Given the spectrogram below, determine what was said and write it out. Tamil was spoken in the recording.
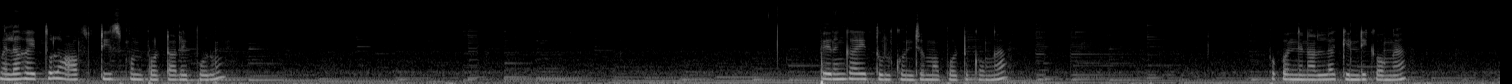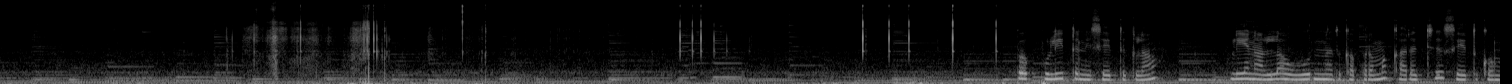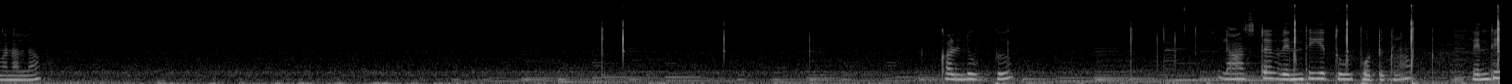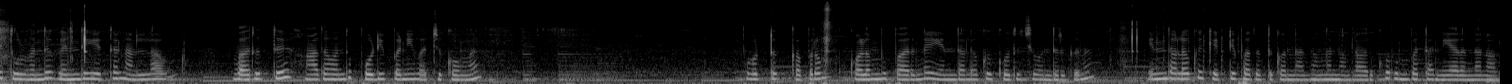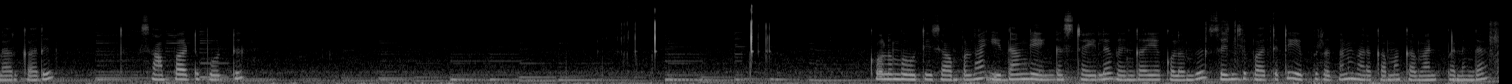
மிளகாய்த்தூள் ஆஃப் டீஸ்பூன் போட்டாலே போதும். பெருங்காயத்தூள் கொஞ்சமாக போட்டுக்கோங்க. இப்போ கொஞ்சம் நல்லா கிண்டிக்கோங்க. இப்போ புளி தண்ணி சேர்த்துக்கலாம். புளியை நல்லா ஊறினதுக்கப்புறமா கரைச்சி சேர்த்துக்கோங்க நல்லா. கல்லுப்பு லாஸ்ட்டாக வெந்தயத்தூள் போட்டுக்கலாம். வெந்தயத்தூள் வந்து வெந்தயத்தை நல்லா வறுத்து அதை வந்து பொடி பண்ணி வச்சுக்கோங்க. போட்டதுக்கப்புறம் குழம்பு பாருங்கள் எந்த அளவுக்கு கொதிச்சு வந்திருக்குன்னு. இந்த அளவுக்கு கெட்டி பதத்துக்கு வந்தால் தாங்க நல்லாயிருக்கும். ரொம்ப தண்ணியாக இருந்தால் நல்லா இருக்காது சாப்பாட்டு போட்டு. குழம்பு ஊற்றி சாப்பிட்லாம். இதாங்க எங்கள் ஸ்டைலில் வெங்காய குழம்பு. செஞ்சு பார்த்துட்டு எப்படி இருக்குன்னு மறக்காமல் கமெண்ட் பண்ணுங்கள்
